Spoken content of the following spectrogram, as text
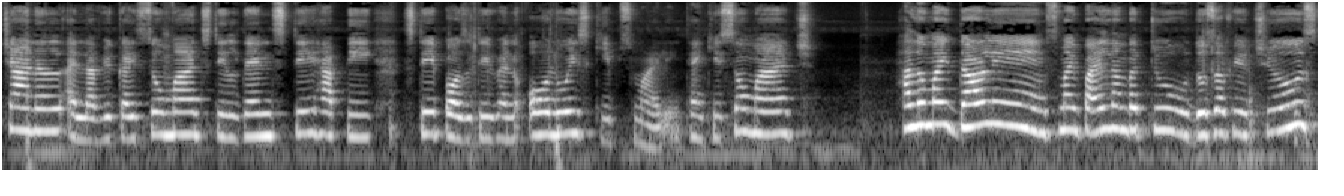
channel. I love you guys so much. Till then stay happy stay positive and always keep smiling. Thank you so much. Hello my darlings. My pile number two. Those of you choose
